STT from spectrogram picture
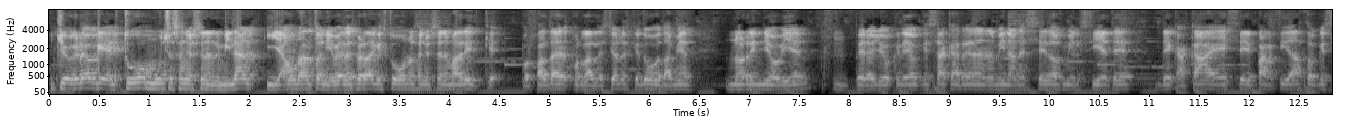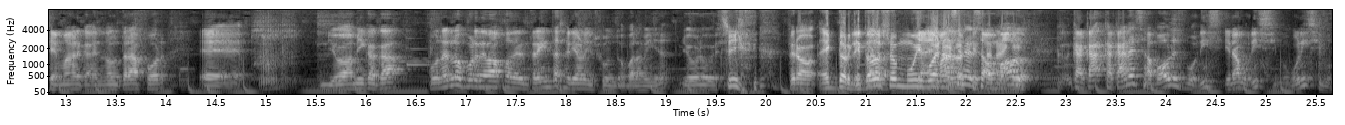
Yo creo que tuvo muchos años en el Milan y a un alto nivel. Es verdad que estuvo unos años en el Madrid que por falta de- por las lesiones que tuvo también no rindió bien, Mm. pero yo creo que esa carrera en el Milan, ese 2007 de Kaká, ese partidazo que se marca en Old Trafford, eh, yo a mi Kaká ponerlo por debajo del 30 sería un insulto para mí, ¿eh? Yo creo que sí. Sí, pero Héctor, que todos claro, son muy buenos los en que el Sao están aquí. Paulo. Kaká, Kaká en el Sao Paulo es buenísimo, era buenísimo, buenísimo.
